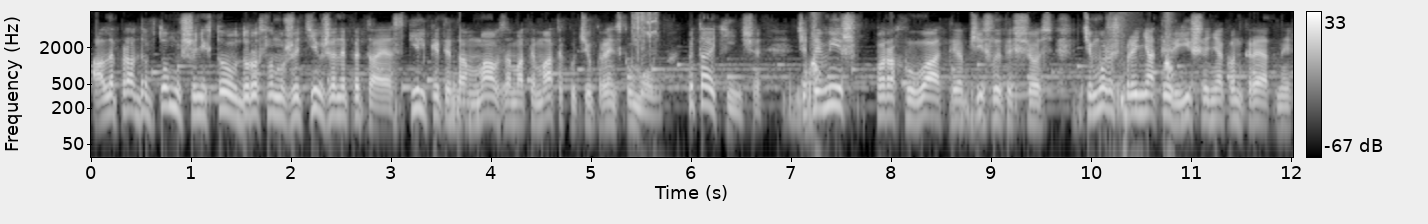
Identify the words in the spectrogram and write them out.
Але правда в тому, що ніхто в дорослому житті вже не питає, скільки ти там мав за математику чи українську мову. Питають інше: чи ти вмієш порахувати, обчислити щось, чи можеш прийняти рішення конкретне,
